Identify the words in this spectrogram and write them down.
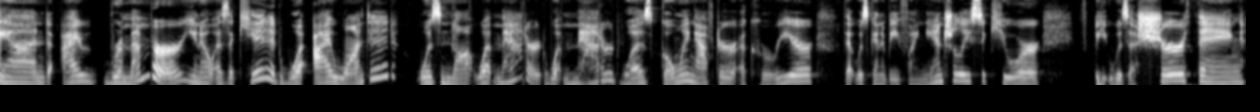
And I remember, you know, as a kid, what I wanted was not what mattered. What mattered was going after a career that was going to be financially secure, it was a sure thing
